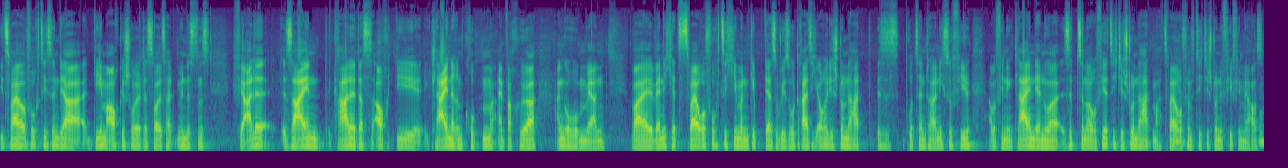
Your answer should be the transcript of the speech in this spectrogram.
die 2,50 Euro sind ja dem auch geschuldet, das soll es halt mindestens für alle sein, gerade dass auch die kleineren Gruppen einfach höher angehoben werden. Weil wenn ich jetzt 2,50 Euro jemanden gibt, der sowieso 30 Euro die Stunde hat, ist es prozentual nicht so viel. Aber für den Kleinen, der nur 17,40 Euro die Stunde hat, macht 2,50 Euro die Stunde viel, viel mehr aus.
